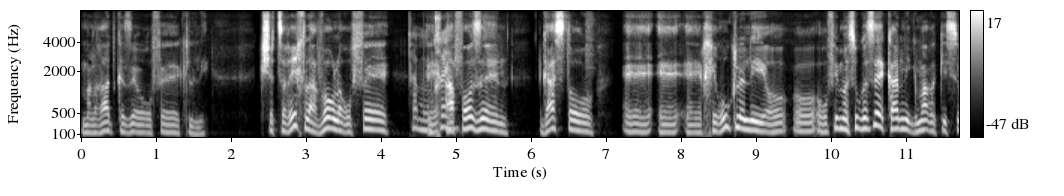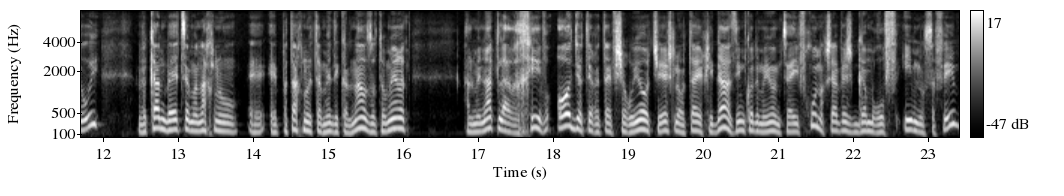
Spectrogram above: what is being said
מלר"ד כזה או רופא כללי. כשצריך לעבור לרופא אה, אף אוזן, גסטרו, אה, אה, כירורג כללי או, או, או רופאים מהסוג הזה, כאן נגמר הכיסוי, וכאן בעצם אנחנו פתחנו את המדיקל נאו, זאת אומרת, על מנת להרחיב עוד יותר את האפשרויות שיש לאותה יחידה, אז אם קודם היו אמצעי אבחון, עכשיו יש גם רופאים נוספים,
